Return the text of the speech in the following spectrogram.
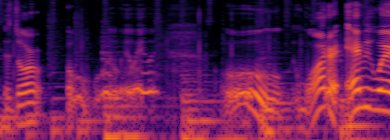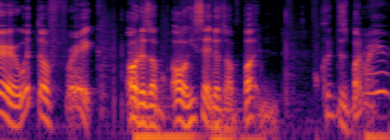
This door. Oh, wait, wait, wait, wait. Ooh, water everywhere. What the frick? Oh, there's a. Oh, he said there's a button. Click this button right here.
